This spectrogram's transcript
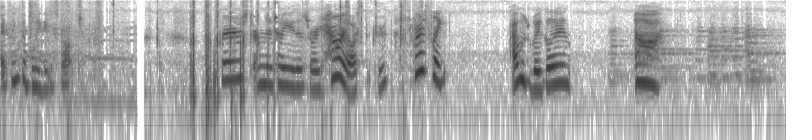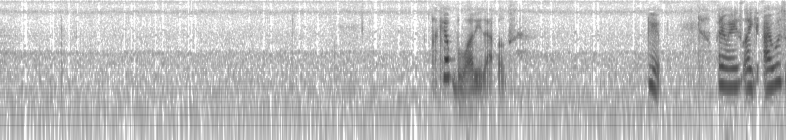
I think the bleeding stopped. First, I'm gonna tell you the story how I lost the tooth. First, like I was wiggling. Ah. Look how bloody that looks. Okay. But anyways, like I was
